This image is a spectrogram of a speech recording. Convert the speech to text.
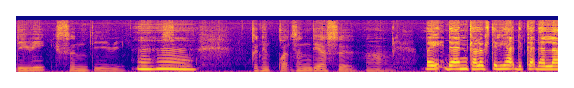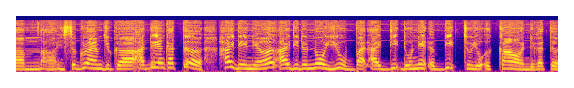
diri sendiri. Mhm. So, kena kuat sentiasa. Ha. Baik dan kalau kita lihat dekat dalam uh, Instagram juga ada yang kata Hi Daniel I didn't know you but I did donate a bit to your account. Dia kata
